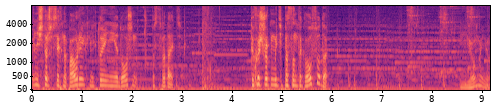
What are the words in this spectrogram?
Уничтожь всех на пауэринг, никто и не должен пострадать. Ты хочешь, чтобы мы типа Санта-Клаусу, да? Ё-моё.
